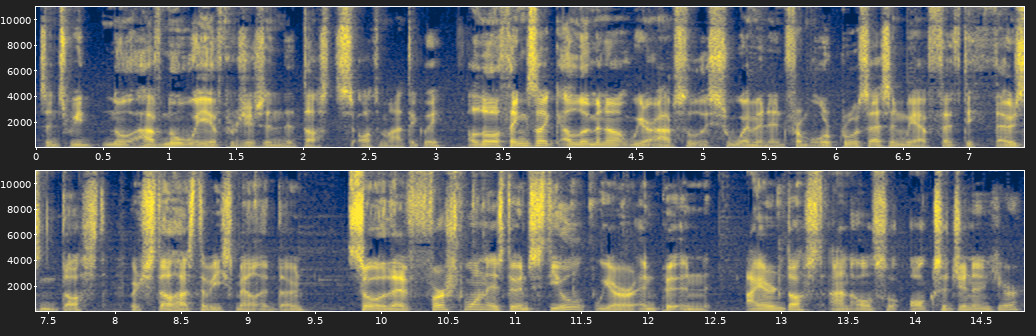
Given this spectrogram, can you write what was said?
since we no, have no way of producing the dusts automatically. Although things like alumina, we are absolutely swimming in from ore processing. We have 50,000 dust, which still has to be smelted down. So the first one is doing steel. We are inputting iron dust and also oxygen in here.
